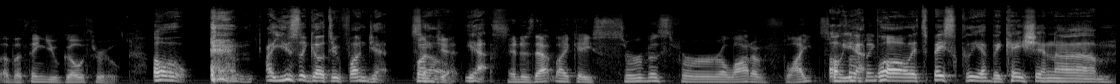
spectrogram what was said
of a thing you go through. Oh, I usually go through FunJet. So, FunJet. yes. And is that like a service for a lot of flights or Oh yeah. Well, it's basically a vacation um,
